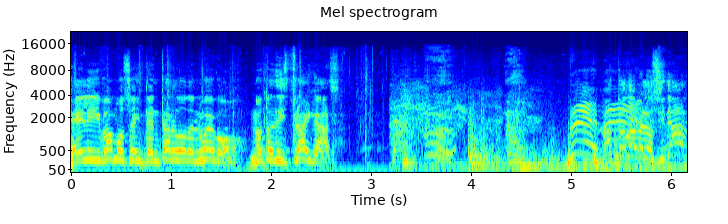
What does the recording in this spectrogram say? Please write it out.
Eli, vamos a intentarlo de nuevo. No te distraigas. ¡Ve, ¡A toda velocidad!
